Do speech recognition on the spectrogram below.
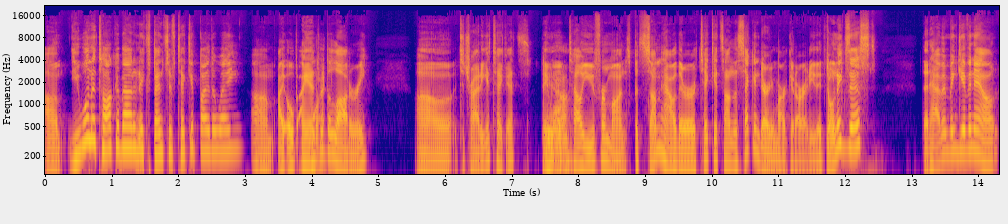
Um, do you want to talk about an expensive ticket? By the way, um, I op- I entered what? the lottery uh, to try to get tickets. They yeah. won't tell you for months, but somehow there are tickets on the secondary market already that don't exist, that haven't been given out,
